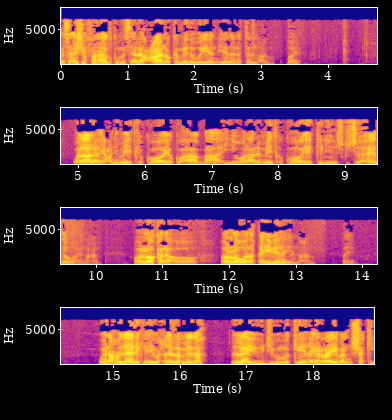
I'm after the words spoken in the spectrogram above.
masaa-isha faraa'idku masalo caan oo kamida weeyaan iyadana tan nacam. Ayb walaalo yacni meydka ku hooyo ku aaba-a iyo walaalo meydka ku hooyo keliya isku soo aado waay nacam. Oo loo kala oo oo loo wada qaybinayo nacam. Ayb wanaxwi dalika iyo wixii la mid ah laa yuujibu ma keenayo rayban shaki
